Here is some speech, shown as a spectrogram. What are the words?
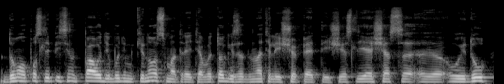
Думал, после писинг пауди будем кино смотреть, а в итоге задонатили еще 5000. Если я сейчас э, уйду,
